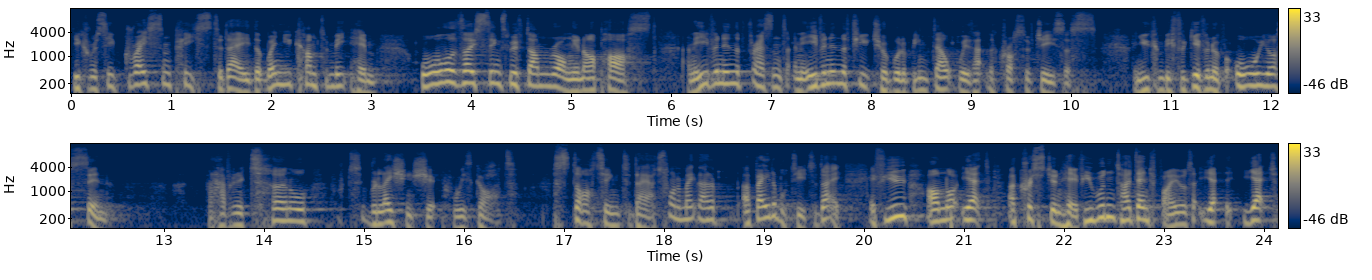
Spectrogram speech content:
You can receive grace and peace today that when you come to meet Him, all of those things we've done wrong in our past, and even in the present, and even in the future, will have been dealt with at the cross of Jesus. And you can be forgiven of all your sin and have an eternal relationship with God starting today. I just want to make that available to you today. If you are not yet a Christian here, if you wouldn't identify yet, yet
